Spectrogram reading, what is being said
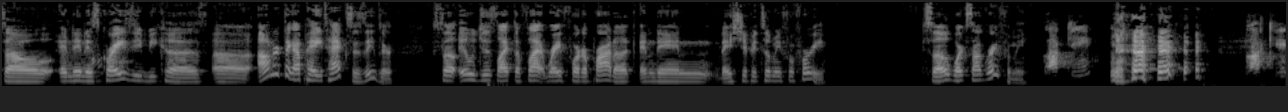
So and then it's crazy because uh I don't think I paid taxes either. So it was just like the flat rate for the product, and then they ship it to me for free. So it works out great for me. Lucky, lucky.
